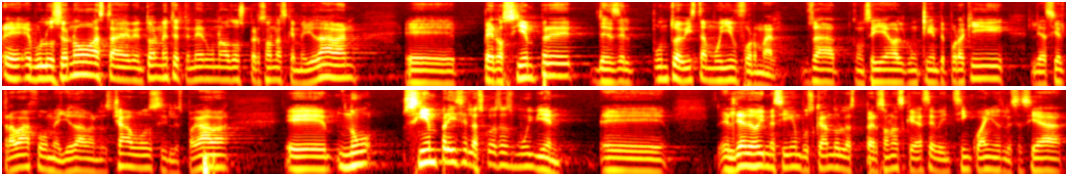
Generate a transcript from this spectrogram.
evolucionó hasta eventualmente tener una o dos personas que me ayudaban, pero siempre desde el punto de vista muy informal. O sea, conseguía algún cliente por aquí, le hacía el trabajo, me ayudaban los chavos y les pagaba. Eh, no, siempre hice las cosas muy bien. Eh, el día de hoy me siguen buscando las personas que hace 25 años les hacía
